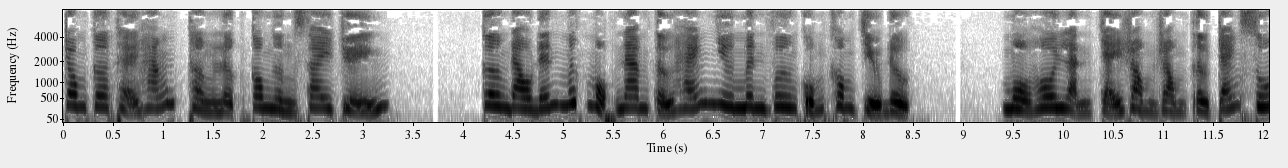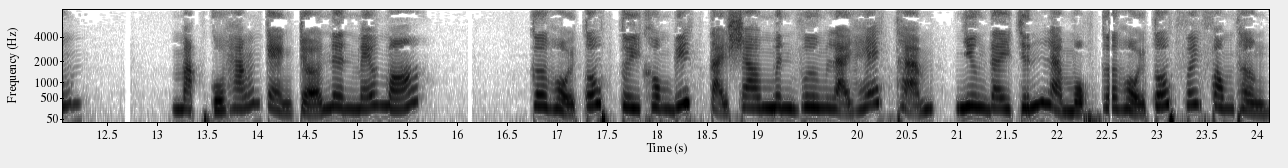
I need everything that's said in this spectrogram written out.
Trong cơ thể hắn, thần lực không ngừng xoay chuyển. Cơn đau đến mức một nam tử hán như Minh Vương cũng không chịu được. Mồ hôi lạnh chảy ròng ròng từ trán xuống. Mặt của hắn càng trở nên méo mó. Cơ hội tốt tuy không biết tại sao Minh Vương lại hét thảm, nhưng đây chính là một cơ hội tốt với phong thần.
